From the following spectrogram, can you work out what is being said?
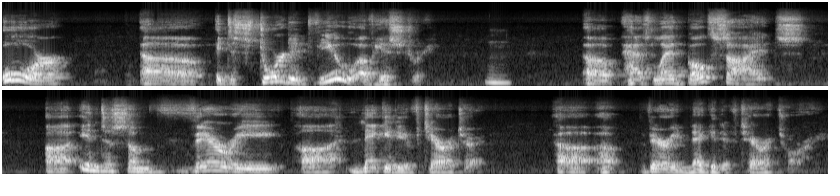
or uh, a distorted view of history mm. uh, has led both sides uh, into some very uh, negative territory. Uh, uh, very negative territory.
